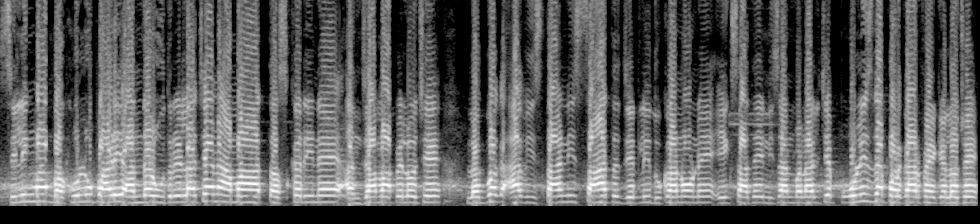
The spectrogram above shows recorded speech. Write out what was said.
સીલિંગમાં બખોલું પાડી અંદર ઉતરેલા છે અને આમાં તસ્કરીને અંજામ આપેલો છે. લગભગ આ વિસ્તારની સાત જેટલી દુકાનોને એક સાથે નિશાન બનાવેલી છે. પોલીસને પડકાર ફેંકેલો છે.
